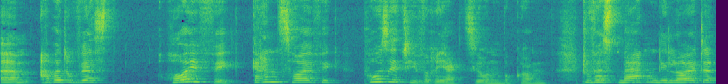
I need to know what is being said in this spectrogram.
Ähm, aber du wirst häufig, ganz häufig positive Reaktionen bekommen. Du wirst merken, die Leute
